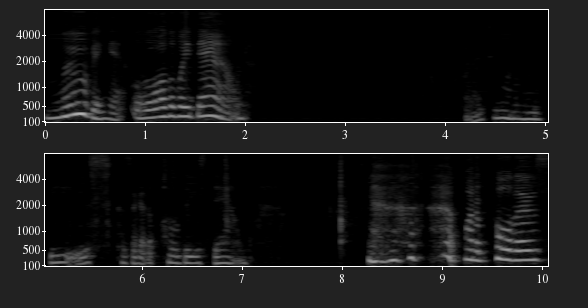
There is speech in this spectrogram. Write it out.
moving it all the way down. But I do want to move these because I got to pull these down. I want to pull those.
